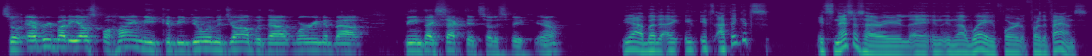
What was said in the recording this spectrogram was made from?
so everybody else behind me could be doing the job without worrying about being dissected, so to speak. You know. Yeah, but I, it's I think it's it's necessary in, in that way for for the fans.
